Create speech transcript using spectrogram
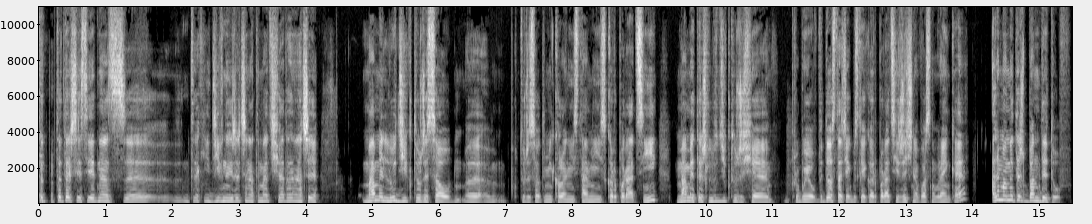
To, to też jest jedna z e, takich dziwnych rzeczy na temat świata, znaczy mamy ludzi, którzy są, e, którzy są tymi kolonistami z korporacji, mamy też ludzi, którzy się próbują wydostać jakby z tej korporacji, żyć na własną rękę, ale mamy też bandytów,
